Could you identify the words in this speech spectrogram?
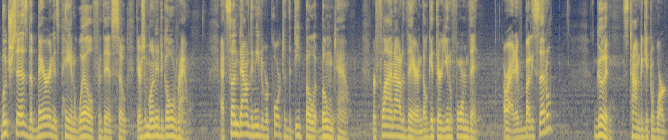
Butch says the Baron is paying well for this, so there's money to go around. At sundown, they need to report to the depot at Boom Town. We're flying out of there, and they'll get their uniform then. All right, everybody settled? Good. It's time to get to work.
